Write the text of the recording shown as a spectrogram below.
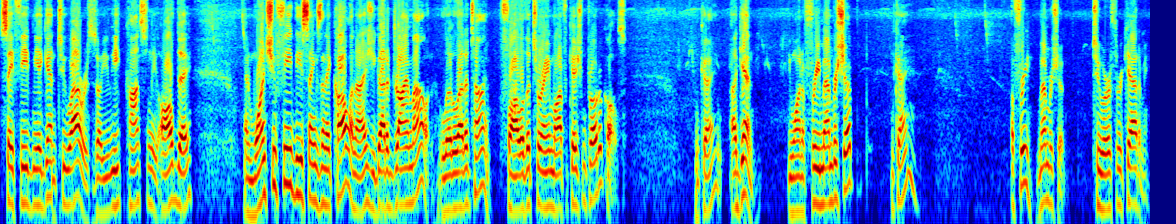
say, "Feed me again." Two hours. So you eat constantly all day, and once you feed these things and they colonize, you got to dry them out a little at a time. Follow the terrain modification protocols. Okay? Again, you want a free membership? Okay. A free membership to Earther Academy.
